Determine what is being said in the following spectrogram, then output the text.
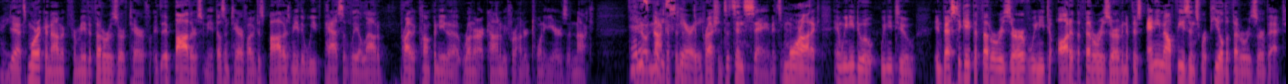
right? Yeah, it's more economic for me. The Federal Reserve terrif it, it bothers me. It doesn't terrify me. It just bothers me that we've passively allowed a private company to run our economy for 120 years and knock, That you know, knock us scary. into depressions. It's insane. It's moronic. And we need to, we need to investigate the Federal Reserve. We need to audit the Federal Reserve. And if there's any malfeasance, repeal the Federal Reserve Act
